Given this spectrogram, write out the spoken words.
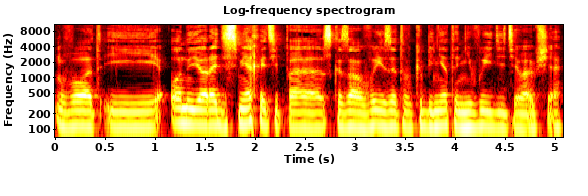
Вот, и он ее ради смеха, типа, сказал, вы из этого кабинета не выйдете вообще.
